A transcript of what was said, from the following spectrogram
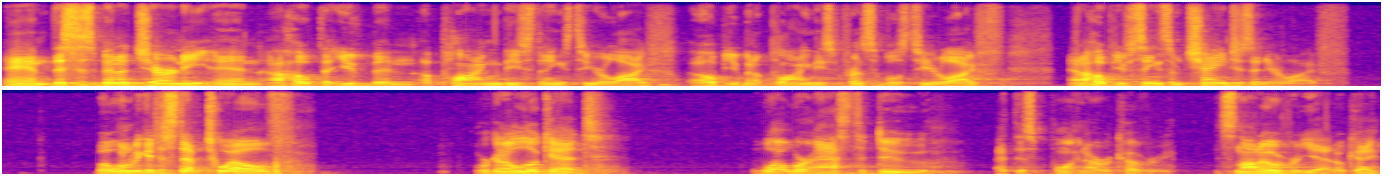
And this has been a journey, and I hope that you've been applying these things to your life. I hope you've been applying these principles to your life, and I hope you've seen some changes in your life. But when we get to step 12, we're going to look at what we're asked to do at this point in our recovery. It's not over yet, okay?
